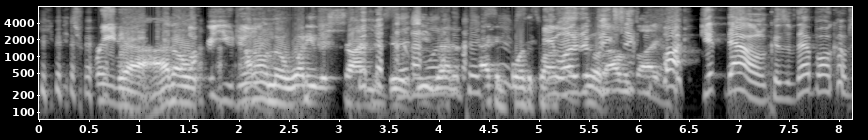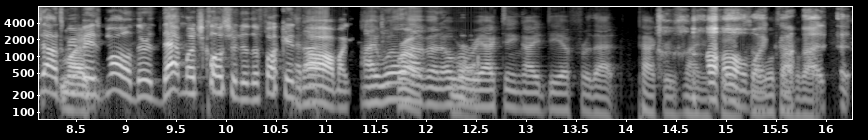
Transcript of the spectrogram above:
It's raining. Yeah, I don't. the fuck are you doing? I don't know what he was trying to do. he He wanted went a pick back and forth six. He wanted to pick six. like, Fuck, get down, because if that ball comes out, it's Green Like- Bay's ball. They're that much closer to the fucking. And oh I- oh my. I will Bro. have an overreacting idea for that Packers Niners game, Oh so my we'll god. talk about it.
